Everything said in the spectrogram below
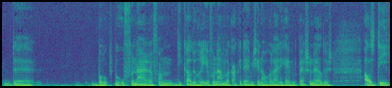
de beroepsbeoefenaren van die categorieën... voornamelijk academisch en hoger leidinggevend personeel dus... als die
